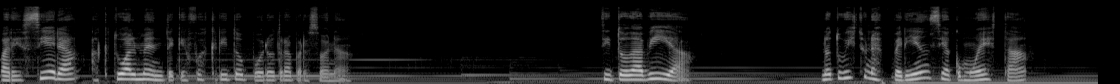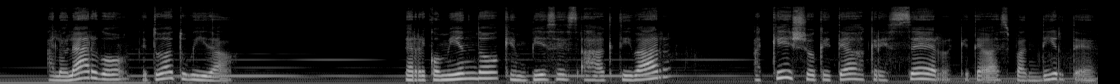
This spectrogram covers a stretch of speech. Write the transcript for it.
pareciera actualmente que fue escrito por otra persona. Si todavía no tuviste una experiencia como esta, a lo largo de toda tu vida, te recomiendo que empieces a activar aquello que te haga crecer, que te haga expandirte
